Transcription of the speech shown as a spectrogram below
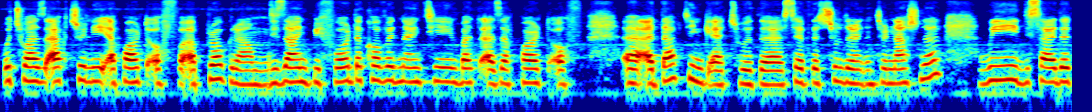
which was actually a part of a program designed before the COVID-19, but as a part of uh, adapting it with uh, Save the Children International, we decided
